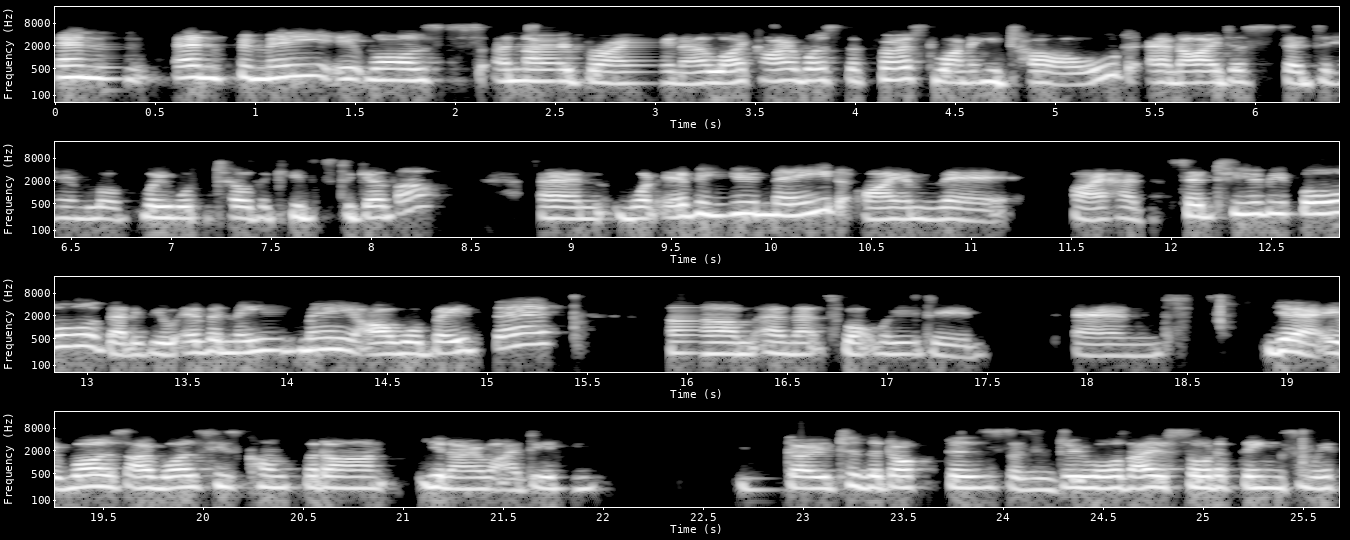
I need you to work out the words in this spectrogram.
And and for me, it was a no-brainer. Like I was the first one he told, and I just said to him, "Look, we will tell the kids together, and whatever you need, I am there." I had said to you before that if you ever need me, I will be there, um, and that's what we did. And yeah, it was. I was his confidant. You know, I did go to the doctors and do all those sort of things with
